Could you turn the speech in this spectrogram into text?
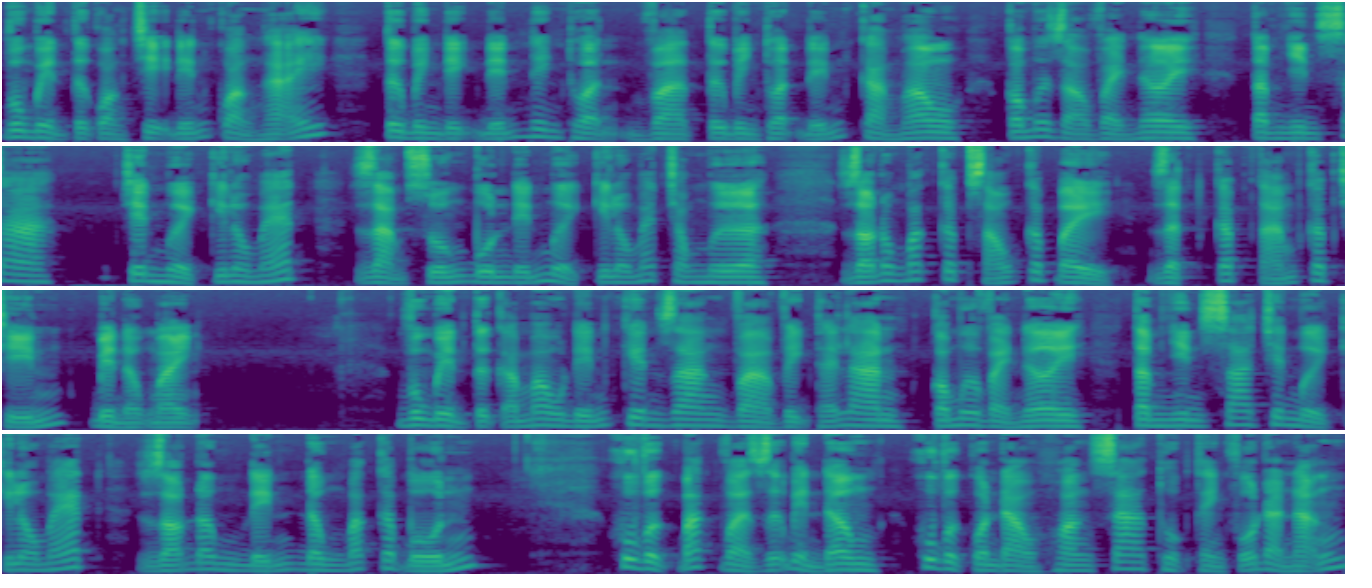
Vùng biển từ Quảng Trị đến Quảng Ngãi, từ Bình Định đến Ninh Thuận và từ Bình Thuận đến Cà Mau có mưa rào vài nơi, tầm nhìn xa trên 10 km, giảm xuống 4 đến 10 km trong mưa, gió Đông Bắc cấp 6, cấp 7, giật cấp 8, cấp 9, biển động mạnh. Vùng biển từ Cà Mau đến Kiên Giang và Vịnh Thái Lan có mưa vài nơi, tầm nhìn xa trên 10 km, gió đông đến đông bắc cấp 4. Khu vực Bắc và giữa Biển Đông, khu vực quần đảo Hoàng Sa thuộc thành phố Đà Nẵng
